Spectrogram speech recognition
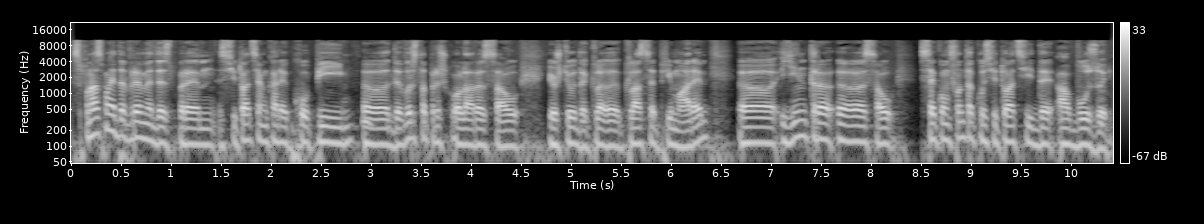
Spuneați mai devreme despre situația în care copiii uh, de vârstă preșcolară sau, eu știu, de cl- clase primare uh, intră uh, sau se confruntă cu situații de abuzuri.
